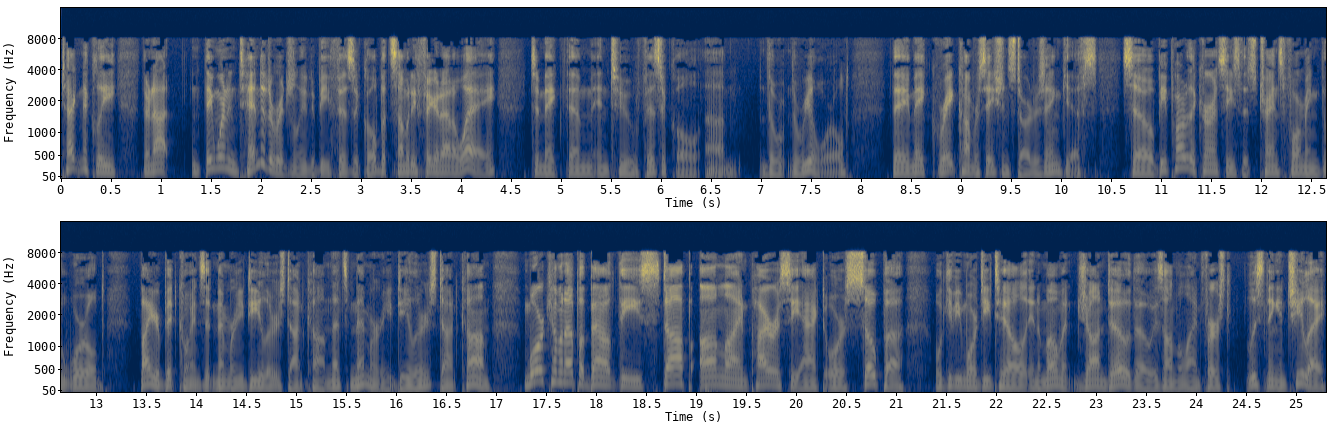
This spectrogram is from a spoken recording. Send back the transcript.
technically they're not they weren't intended originally to be physical, but somebody figured out a way to make them into physical, um, the the real world. They make great conversation starters and gifts. So be part of the currencies that's transforming the world. Buy your bitcoins at memorydealers.com. That's memorydealers.com. More coming up about the Stop Online Piracy Act, or SOPA. We'll give you more detail in a moment. John Doe, though, is on the line first, listening in Chile.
